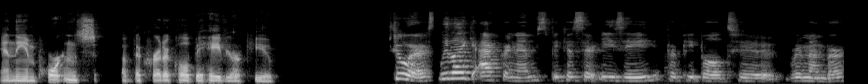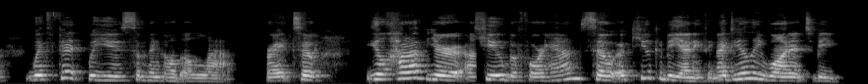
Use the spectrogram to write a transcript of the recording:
and the importance of the critical behavior cue? Sure. We like acronyms because they're easy for people to remember. With FIT, we use something called a LAP, right? So you'll have your uh, cue beforehand. So a cue could be anything. Ideally, want it to be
